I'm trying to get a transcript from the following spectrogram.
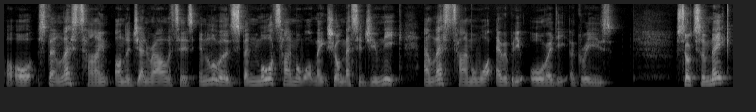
or spend less time on the generalities. In other words, spend more time on what makes your message unique and less time on what everybody already agrees. So, to make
